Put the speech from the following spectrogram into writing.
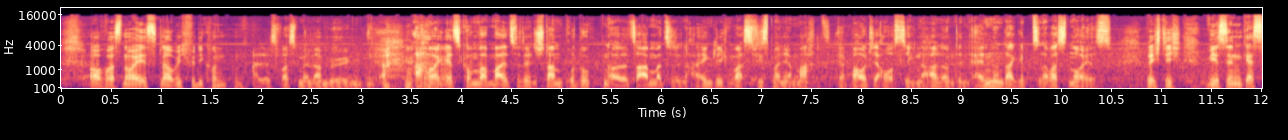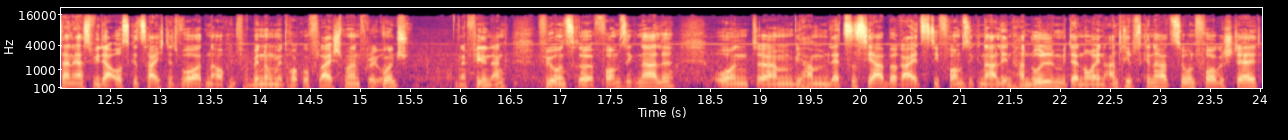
auch was Neues, glaube ich, für die Kunden. Alles, was Männer mögen. Aber jetzt kommen wir mal zu den Stammprodukten, also sagen wir mal zu den eigentlichen, was Fiesmann ja macht. Er baut ja auch Signale und den N und da gibt es da was Neues. Richtig. Wir sind gestern erst wieder ausgezeichnet worden, auch in Verbindung mit Rocco Fleischmann. Glückwunsch. Vielen Dank für unsere Formsignale. Und ähm, wir haben letztes Jahr bereits die Formsignale in H0 mit der neuen Antriebsgeneration vorgestellt.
